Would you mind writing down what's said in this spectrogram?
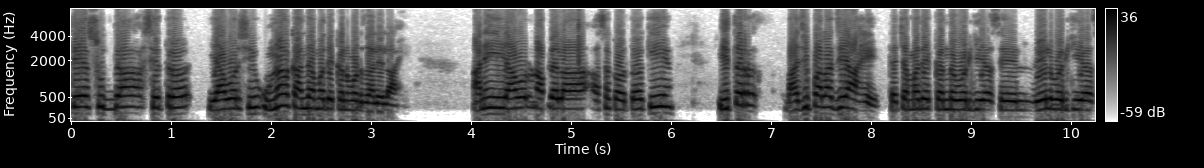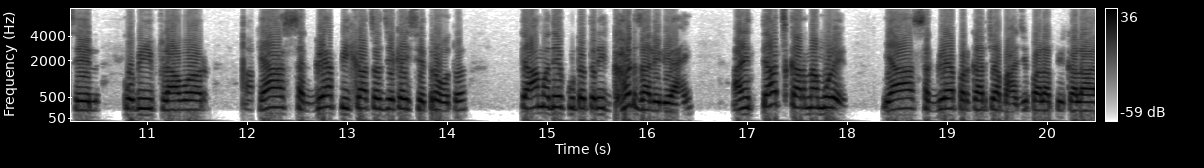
ते सुद्धा क्षेत्र यावर्षी उन्हाळ कांद्यामध्ये कन्वर्ट झालेलं आहे. आणि यावरून आपल्याला असं कळतं की इतर भाजीपाला जे आहे त्याच्यामध्ये कंदवर्गीय असेल वेलवर्गीय असेल कोबी फ्लावर ह्या सगळ्या पिकाचं जे काही क्षेत्र होतं त्यामध्ये कुठंतरी घट झालेली आहे. आणि त्याच कारणामुळे या सगळ्या प्रकारच्या भाजीपाला पिकाला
